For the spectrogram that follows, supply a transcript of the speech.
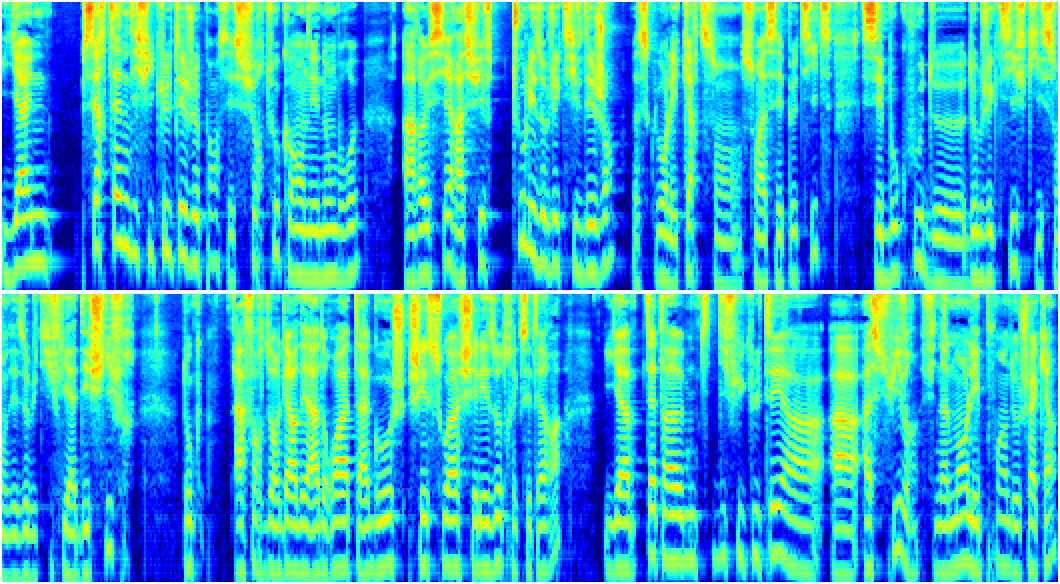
Il y a une certaine difficulté, je pense, et surtout quand on est nombreux, à réussir à suivre tous les objectifs des gens, parce que bon, les cartes sont, sont assez petites. C'est beaucoup d'objectifs qui sont des objectifs liés à des chiffres. Donc, à force de regarder à droite, à gauche, chez soi, chez les autres, etc., il y a peut-être un- une petite difficulté à, à- suivre finalement les points de chacun.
